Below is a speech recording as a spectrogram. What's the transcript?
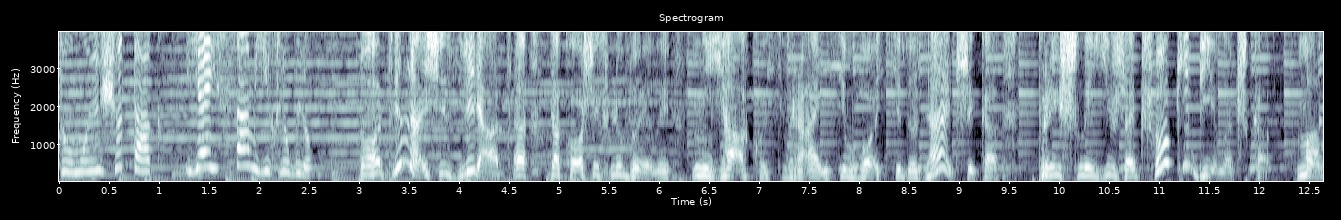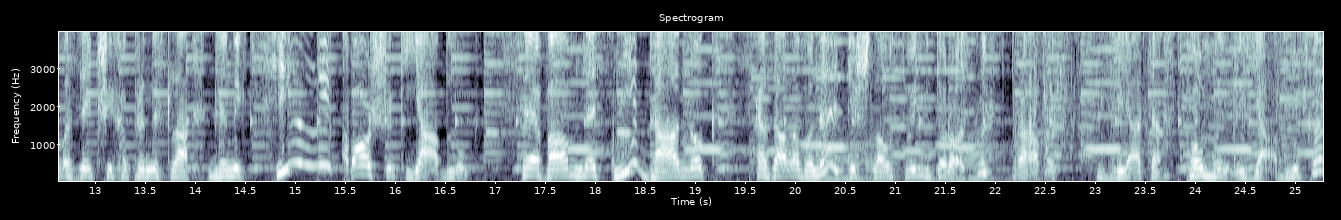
Думаю, що так. Я й сам їх люблю. От і наші звірята також їх любили. Якось вранці в гості до зайчика прийшли їжачок і білочка. Мама зайчиха принесла для них цілий кошик яблук. Це вам на сніданок, сказала вона і пішла у своїх дорослих справах. Звірята помили яблука.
